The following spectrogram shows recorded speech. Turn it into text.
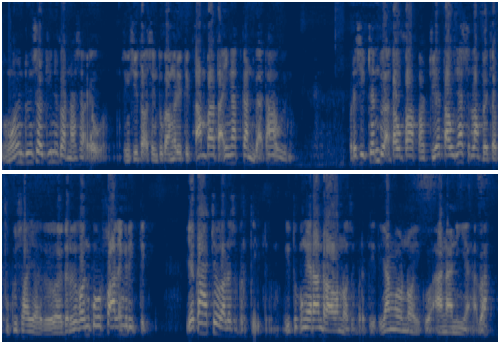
Oh Indonesia gini karena saya. Sing sitok sing tukang ngeritik tanpa tak ingatkan nggak tahu. Presiden nggak tahu apa-apa. Dia tahunya setelah baca buku saya. Terus kan saling ngeritik. Ya kacau kalau seperti itu. Itu pangeran Rawono seperti itu. Yang ngono itu anania apa?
